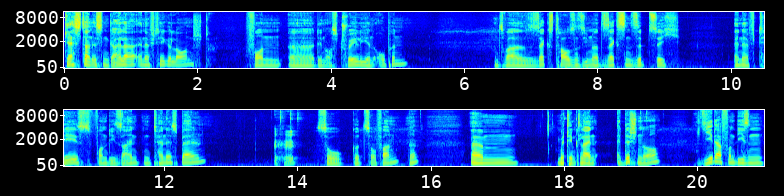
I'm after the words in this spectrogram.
Gestern ist ein geiler NFT gelauncht von äh, den Australian Open. Und zwar 6776 NFTs von designten Tennisbällen. Mhm so good, so fun. Ne? Ähm, mit dem kleinen Additional, jeder von diesen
